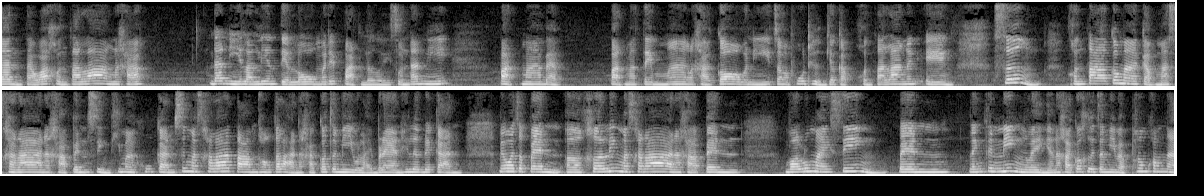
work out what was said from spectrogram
กัน แต่ว่าขนตาล่างนะคะ ด้านนี้ละเลียนเตียนโล่งไม่ได้ปัดเลย ส่วนด้านนี้ปัดมาแบบ ปัดมาเต็มมากนะคะ ก็วันนี้จะมาพูดถึงเกี่ยวกับขนตาล่างนั่นเอง ซึ่งขนตาก็มากับมัสคาร่านะคะ เป็นสิ่งที่มาคู่กัน ซึ่งมัสคาร่าตามท้องตลาดนะคะ ก็จะมีอยู่หลายแบรนด์ให้เลือกด้วยกัน ไม่ว่าจะเป็นเอ่อ curling mascara นะคะ เป็น volumizing เป็น lengthening อะไรอย่างเงี้ยนะคะ ก็คือจะมีแบบเพิ่มความหนา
